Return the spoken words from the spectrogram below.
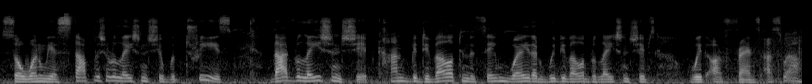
So when we establish a relationship with trees, that relationship can be developed in the same way that we develop relationships with our friends as well.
